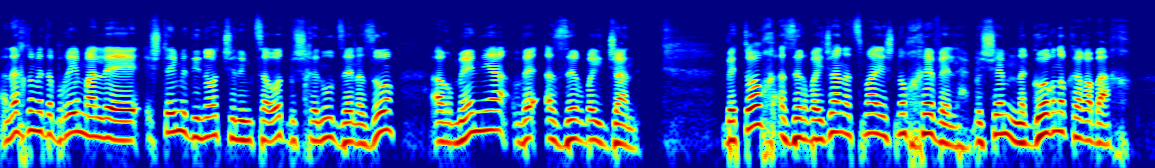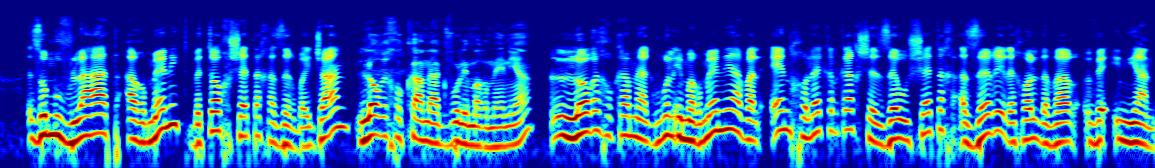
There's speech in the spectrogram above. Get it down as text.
אנחנו מדברים על uh, שתי מדינות שנמצאות בשכנות זה לזו, ארמניה ואזרבייג'אן. בתוך אזרבייג'אן עצמה ישנו חבל בשם נגורנו קרבאח. זו מובלעת ארמנית בתוך שטח אזרבייג'אן. לא רחוקה מהגבול עם ארמניה. לא רחוקה מהגבול עם ארמניה, אבל אין חולק על כך שזהו שטח אזרי לכל דבר ועניין.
